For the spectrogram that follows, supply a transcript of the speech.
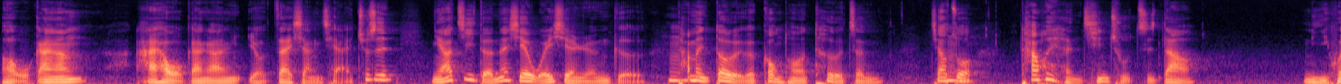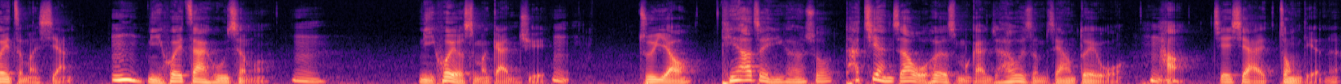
哦，我刚刚还好，我刚刚有再想起来，就是你要记得那些危险人格，嗯、他们都有一个共同的特征，叫做他会很清楚知道你会怎么想，嗯，你会在乎什么，嗯，你会有什么感觉，嗯，注意哦。听到这里，你可能说：“他既然知道我会有什么感觉，他为什么这样对我？”嗯、好，接下来重点了。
